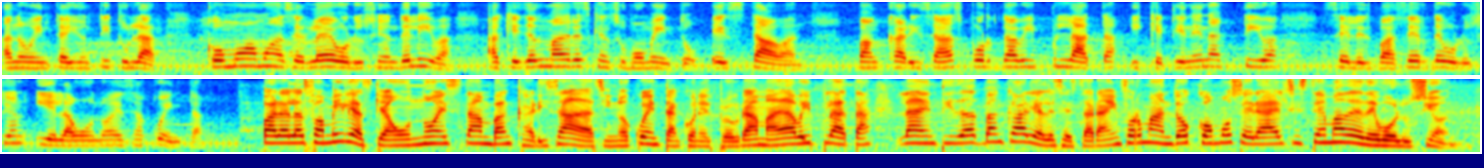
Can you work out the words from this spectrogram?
a 91 titular. ¿Cómo vamos a hacer la devolución del IVA? Aquellas madres que en su momento estaban bancarizadas por David Plata y que tienen activa, se les va a hacer devolución y el abono a esa cuenta. Para las familias que aún no están bancarizadas y no cuentan con el programa David Plata, la entidad bancaria les estará informando cómo será el sistema de devolución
